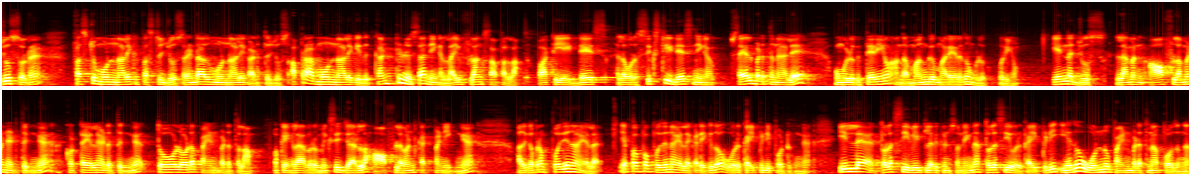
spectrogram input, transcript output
ஜூஸ் சொல்கிறேன் ஃபஸ்ட்டு மூணு நாளைக்கு ஃபஸ்ட்டு ஜூஸ் ரெண்டாவது மூணு நாளைக்கு அடுத்த ஜூஸ் அப்புறம் மூணு நாளைக்கு இது. கண்டினியூஸாக நீங்கள் லைஃப் லாங் சாப்பிட்லாம். ஃபார்ட்டி எயிட் டேஸ் இல்லை ஒரு சிக்ஸ்டி டேஸ் நீங்கள் செயல்படுத்தினாலே உங்களுக்கு தெரியும் அந்த மங்கு மறையிறது உங்களுக்கு புரியும். என்ன ஜூஸ் லெமன் ஆஃப் லெமன் எடுத்துக்கங்க. கொட்டையெல்லாம் எடுத்துக்கங்க. தோலோடு பயன்படுத்தலாம். ஓகேங்களா ஒரு மிக்ஸி ஜாரில் ஆஃப் லெமன் கட் பண்ணிக்கங்க. அதுக்கப்புறம் புதினா இலை. எப்பப்போ புதினா இலை கிடைக்குதோ ஒரு கைப்பிடி போட்டுக்குங்க. இல்லை துளசி வீட்டில் இருக்குன்னு சொன்னீங்கன்னா துளசி ஒரு கைப்பிடி. ஏதோ ஒன்று பயன்படுத்தினா போதுங்க.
